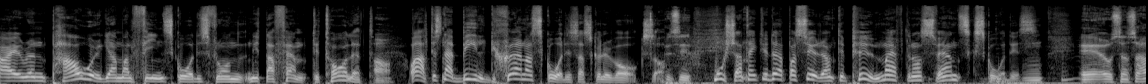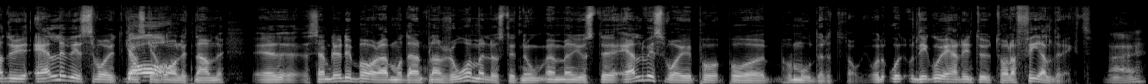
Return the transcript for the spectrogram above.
ja. Tyron Power, gammal fin skådis från 1950-talet. Ja. Och alltid sådana här bildsköna skådisar skulle det vara också. Precis. Morsan tänkte döpa syrran till Puma efter någon svensk skådis. Eh, och sen så hade du ju Elvis var ju ett ganska Ja. vanligt namn. Eh, sen blev det bara modernt bland romer lustigt nog. Men, men just eh, Elvis var ju på, på, på modet ett tag. Och, och, och det går ju heller inte att uttala fel direkt. Nej.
